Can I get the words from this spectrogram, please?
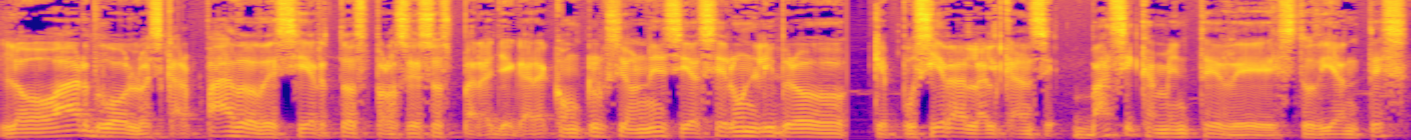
lo arduo, lo escarpado de ciertos procesos para llegar a conclusiones y hacer un libro que pusiera al alcance básicamente de estudiantes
